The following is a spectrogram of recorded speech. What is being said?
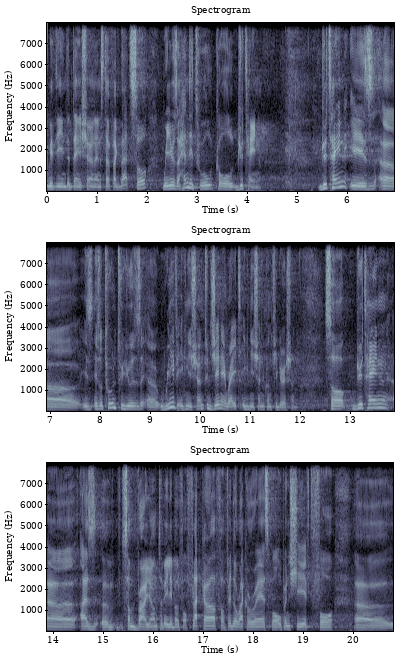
with the indentation and stuff like that. So we use a handy tool called Butane. Butane is, uh, is, is, a tool to use uh, with Ignition to generate Ignition configuration. So Butane uh, has uh, some variant available for Flatcar, for Fedora CoreOS, for OpenShift, for uh,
